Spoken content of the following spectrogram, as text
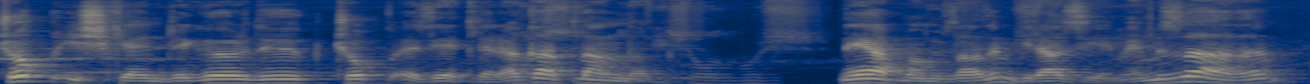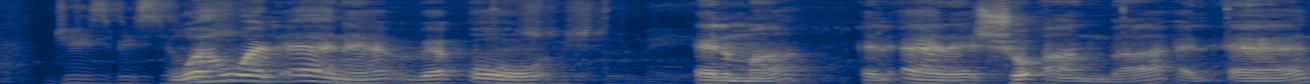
çok işkence gördük, çok eziyetlere katlandık. Ne yapmamız lazım? Biraz yememiz lazım. Ve huvel ane ve o elma el ane şu anda el an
